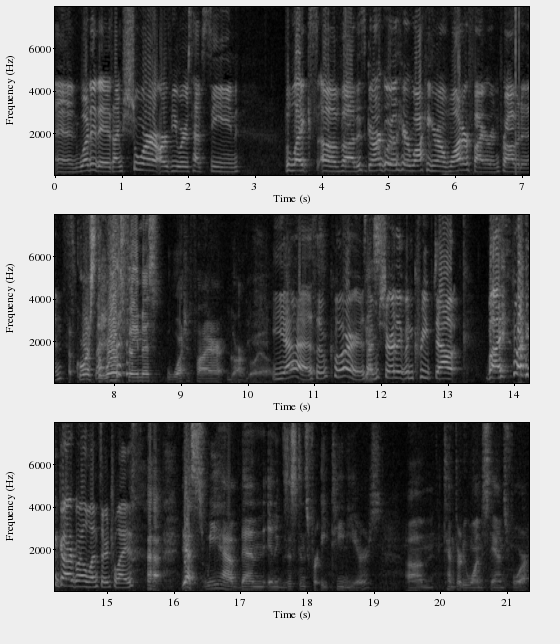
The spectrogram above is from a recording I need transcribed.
and what it is. I'm sure our viewers have seen the likes of uh, this gargoyle here walking around Waterfire in Providence. Of course, the world famous Waterfire gargoyle. Yes, of course. I'm sure they've been creeped out by, by gargoyle once or twice. yes, we have been in existence for 18 years. Um, 1031 stands for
